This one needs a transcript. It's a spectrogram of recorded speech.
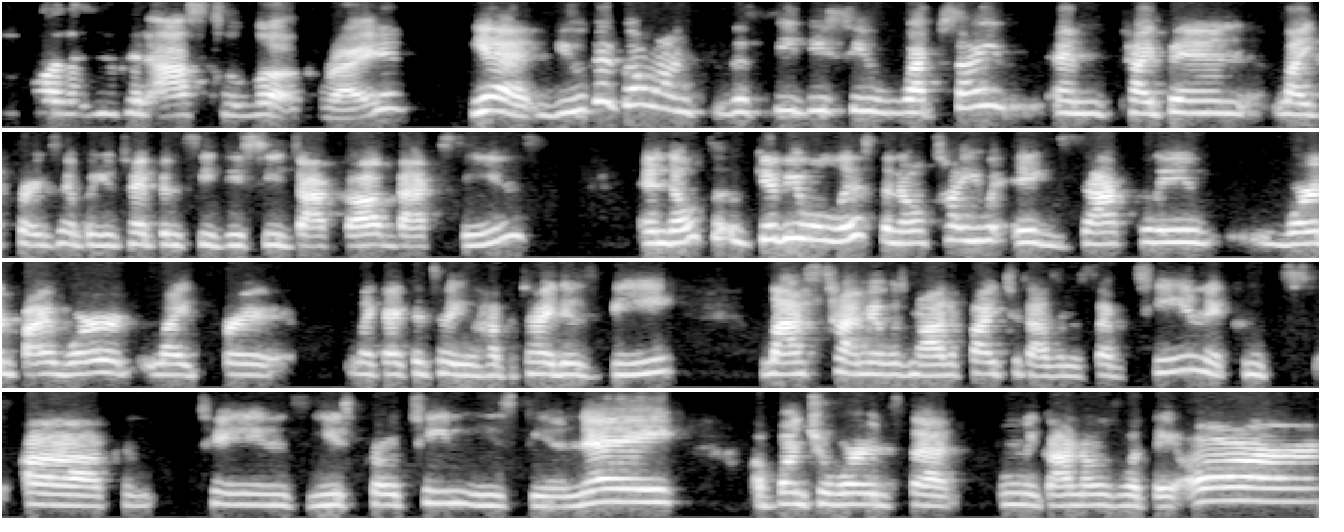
me before that you can ask to look, right? Yeah, you could go on the CDC website and type in, like, for example, you type in cdc.gov vaccines and they'll give you a list and they'll tell you exactly word by word like for like i could tell you hepatitis b last time it was modified 2017 it con- uh, contains yeast protein yeast dna a bunch of words that only god knows what they are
